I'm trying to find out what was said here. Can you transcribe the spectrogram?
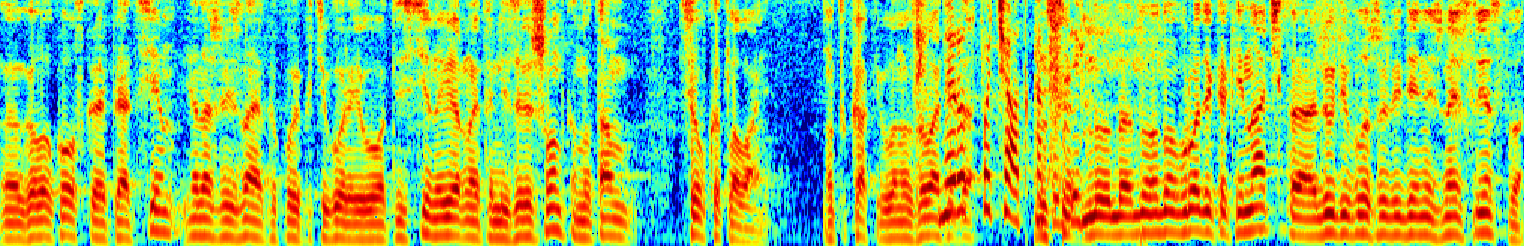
Головковская 5-7. Я даже не знаю, к какой категории его отнести. Наверное, это не завершенка, но там все в котловане. Вот как его называть? Не Это- розпочатка тоді. Ну, ну, ну, ну, вроде как и начато, люди вложили денежные средства,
